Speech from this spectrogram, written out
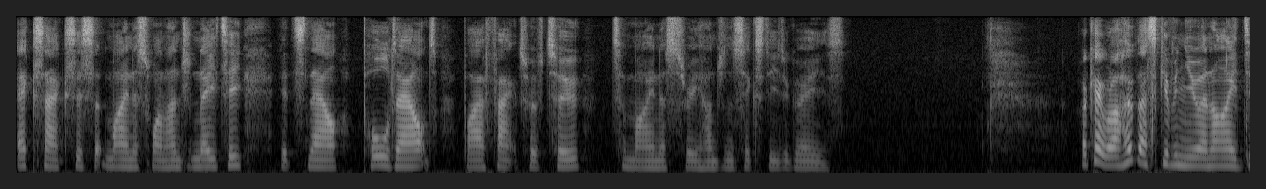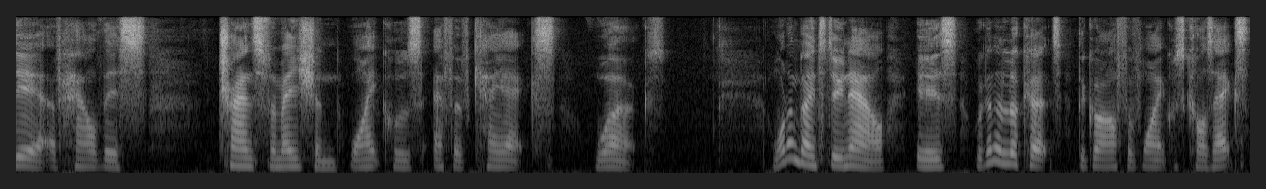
x-axis at minus 180, it's now pulled out by a factor of 2 to minus 360 degrees. Okay, well I hope that's given you an idea of how this transformation y equals f of kx works. What I'm going to do now is we're going to look at the graph of y equals cos x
